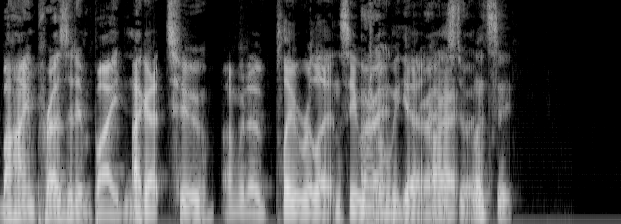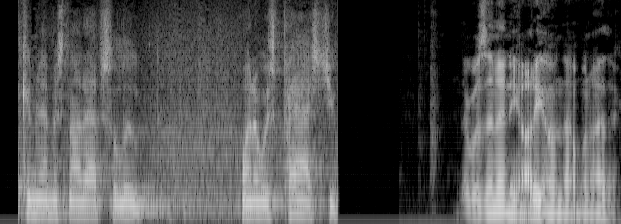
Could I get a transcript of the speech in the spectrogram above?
behind President Biden. I got two. I'm gonna play roulette and see which All right. one we get. All right, All let's do it. let's see. Second Amendment's not absolute. When it was passed, you There wasn't any audio in that one either.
